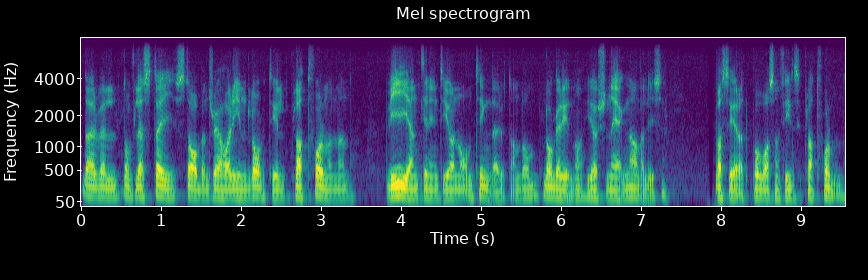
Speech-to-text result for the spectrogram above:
där väl de flesta i staben tror jag har inlogg till plattformen men vi egentligen inte gör någonting där utan de loggar in och gör sina egna analyser baserat på vad som finns i plattformen.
